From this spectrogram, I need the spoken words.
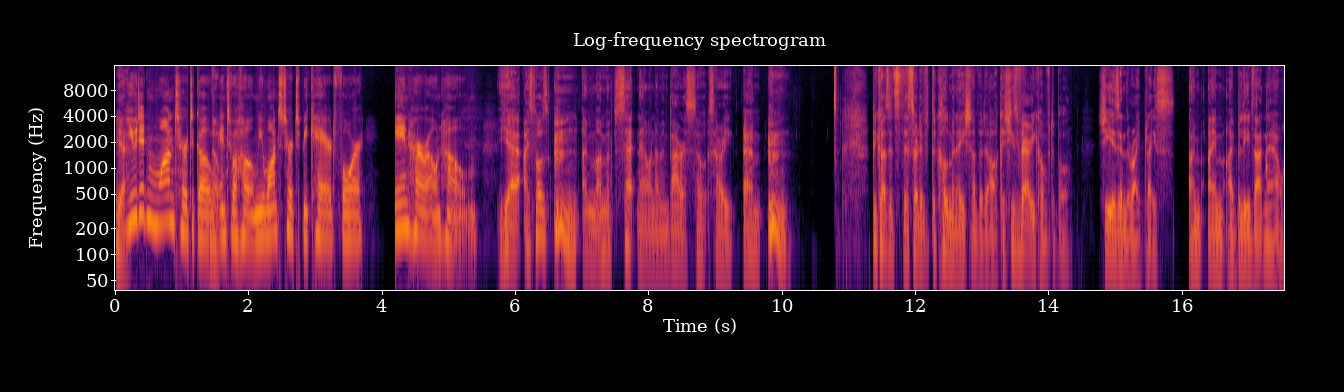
Yeah. You didn't want her to go No. into a home. You wanted her to be cared for in her own home. Yeah, I suppose I'm I'm upset now and I'm embarrassed. So sorry, um, because it's the sort of the culmination of it all. Because she's very comfortable. She is in the right place. I'm I'm I believe that now.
